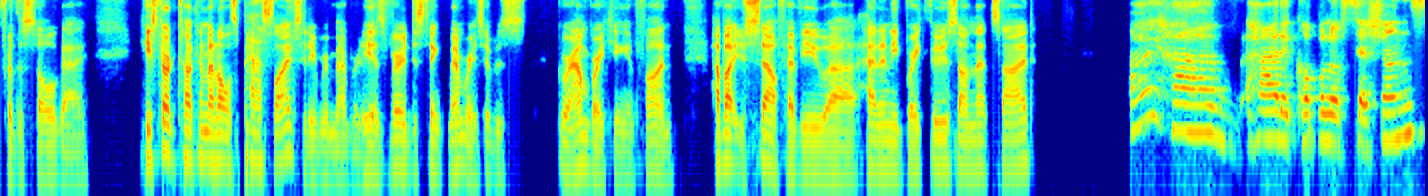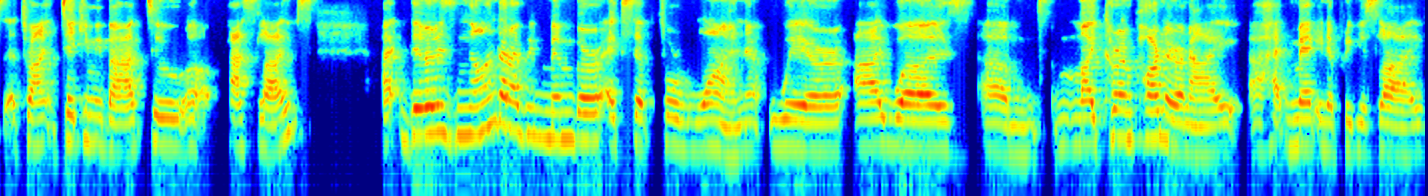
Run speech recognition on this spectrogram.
for the soul guy. He started talking about all his past lives that he remembered. He has very distinct memories. It was groundbreaking and fun. How about yourself? Have you uh, had any breakthroughs on that side? I have had a couple of sessions uh, trying taking me back to uh, past lives. Uh, there is none that I remember except for one where I was um, my current partner and I uh, had met in a previous life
